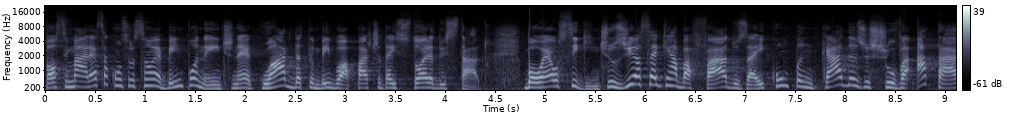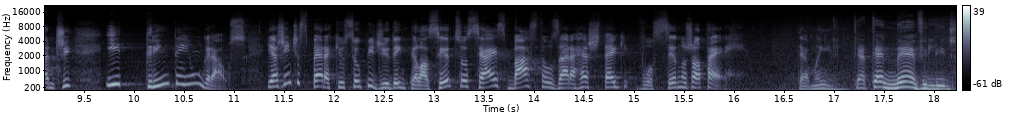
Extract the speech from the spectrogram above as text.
Valcimar, essa construção é bem imponente, né? Guarda também boa parte da história do estado. Bom, é o seguinte: os dias seguem abafados aí, com pancadas de chuva à tarde e 31 graus. E a gente espera que o seu pedido, hein? Pelas redes sociais, basta usar a hashtag você no JR. Até amanhã. Tem até neve, Lid.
